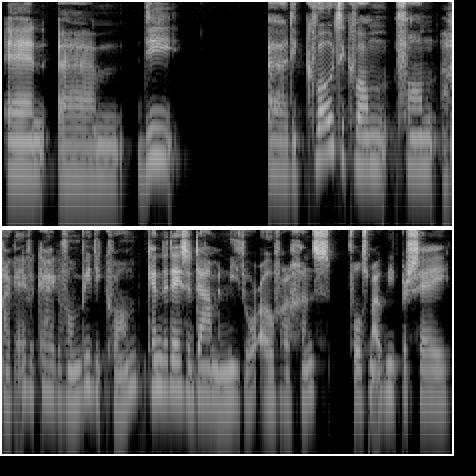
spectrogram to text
En um, die Uh, die quote kwam van, ga ik even kijken van wie die kwam. Kende deze dame niet hoor, overigens. Volgens mij ook niet per se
